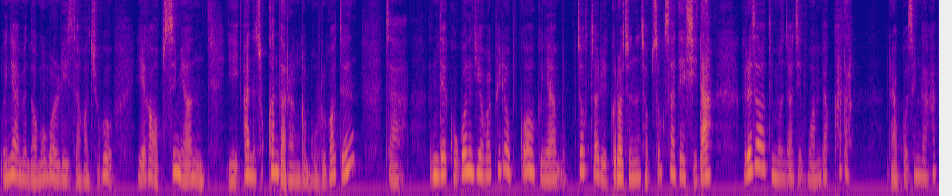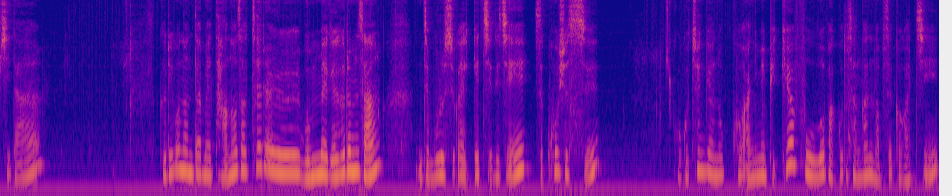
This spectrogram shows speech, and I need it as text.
왜냐하면 너무 멀리 있어가지고 얘가 없으면 이 안에 속한다라는 걸 모르거든. 자, 근데 그거는 기억할 필요 없고 그냥 목적절을 이끌어주는 접속사 대시다. 그래서 뒷문장 지금 완벽하다라고 생각합시다. 그리고 난 다음에 단어 자체를 문맥의 흐름상 이제 물을 수가 있겠지, 그지? 그래서 cautious 그거 챙겨놓고 아니면 be careful로 바꿔도 상관은 없을 것 같지.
